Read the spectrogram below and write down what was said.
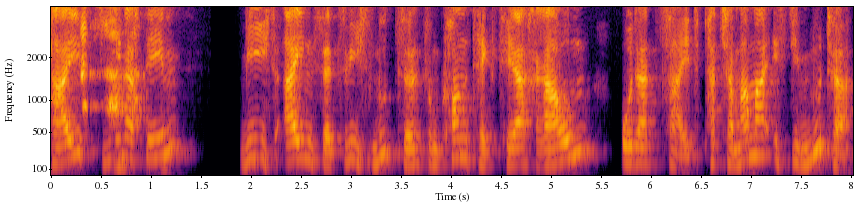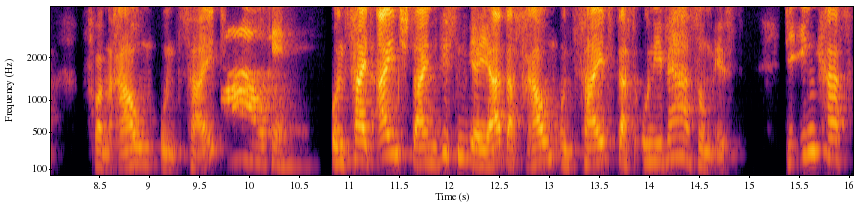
heißt, Pacha. je nachdem, wie ich es einsetze, wie ich es nutze, vom Kontext her, Raum oder Zeit. Pachamama ist die Mutter von Raum und Zeit. Ah, okay. Und seit Einstein wissen wir ja, dass Raum und Zeit das Universum ist. Die Inkas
